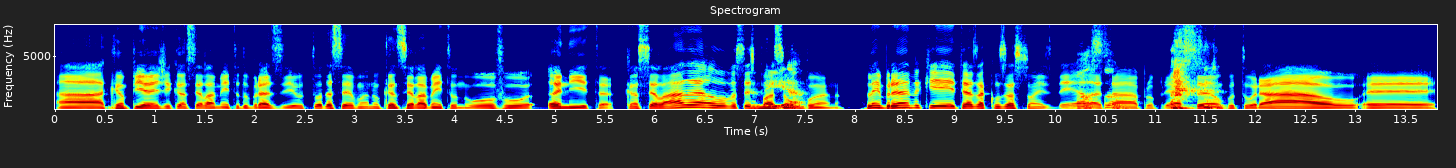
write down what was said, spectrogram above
a campeã de cancelamento do Brasil. Toda semana um cancelamento novo. Anitta, cancelada ou vocês passam um pano? Lembrando que entre as acusações dela Passa. tá apropriação cultural, é,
